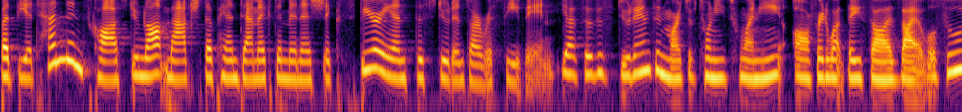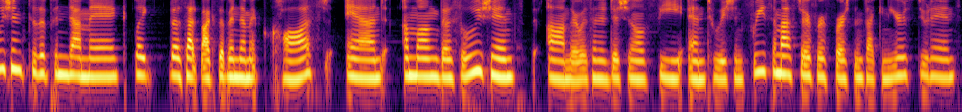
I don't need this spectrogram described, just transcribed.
but the attendance costs do not match the pandemic diminished experience the students are receiving. Yeah, so the students in March of 2020 offered what they saw as viable solutions to the pandemic, like the setbacks the pandemic caused. And among the solutions, um, there was an additional fee and tuition free semester for first and second year students,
